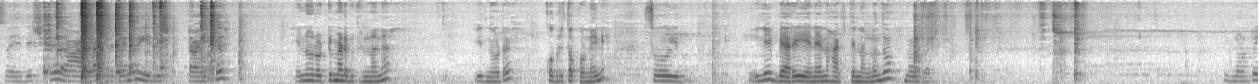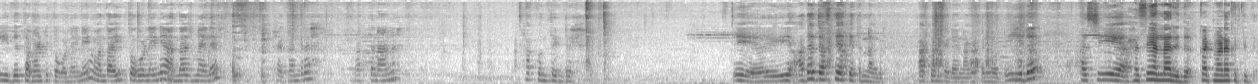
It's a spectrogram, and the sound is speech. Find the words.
ಸೊ ಇದಿಷ್ಟು ಹಾಳಾಗಿರ್ತೇನೆ ರೀ ಇದಿಷ್ಟು ಆಯ್ತು. ಇನ್ನೂ ರೊಟ್ಟಿ ಮಾಡ್ಬೇಕ್ರಿ ನಾನು. ಇದು ನೋಡ್ರಿ ಕೊಬ್ಬರಿ ತೊಗೊಂಡೇನಿ ಸೊ ಇದು ಇಲ್ಲಿ ಬೇರೆ ಏನೇನು ಹಾಕ್ತೀನಿ ಅನ್ನೋದು ನೋಡ್ರಿ ಇದು ನೋಡ್ರಿ, ಇದು ಟಮಾಟಿ ತೊಗೊಂಡೇನಿ. ಒಂದು ಐದು ತೊಗೊಂಡೇನಿ ಅಂದಾಜ್ ಮೇಲೆ. ಯಾಕಂದ್ರೆ ಮತ್ತೆ ನಾನು ಹಾಕೊಂತೀನಿ ಏ ಅದ ಜಾಸ್ತಿ ಆಕೈತ್ರಿ ನಂಗೆ. ಹಾಕೊಂತೀನಿ ನಾನು ನೋಡ್ರಿ. ಇದು ಹಸಿ ಹಸಿ ಅಲ್ಲಾರ ಇದು ಕಟ್ ಮಾಡಾಕತ್ತಿದ್ದು.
